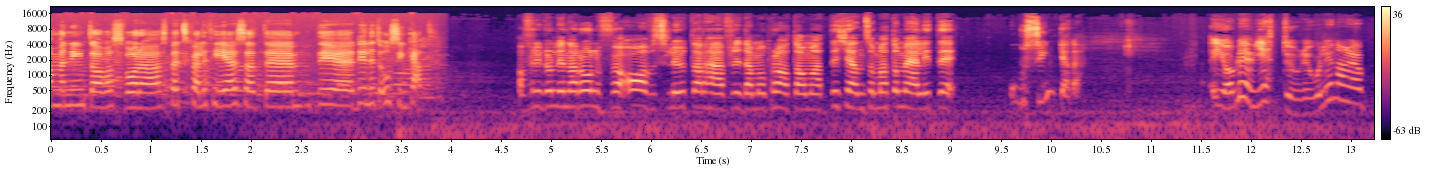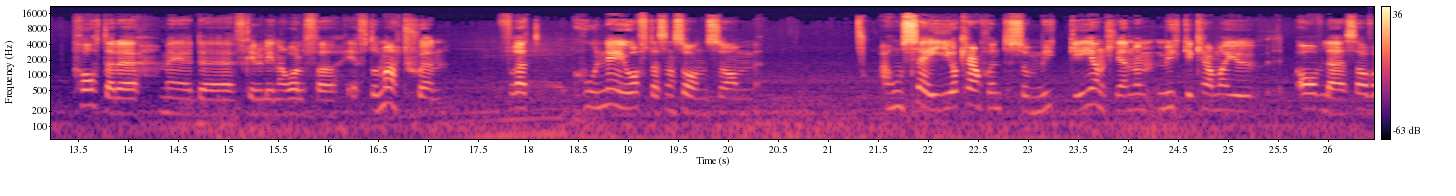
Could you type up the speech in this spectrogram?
använder inte av oss våra spetskvaliteter så att eh, det, det är lite osynkat. Ja, Fridolina Rolf avslutar här Frida med att prata om att det känns som att de är lite osynkade. Jag blev jätteorolig när jag pratade med eh, Fridolina Rolfö efter matchen. För att hon är ju oftast en sån som hon säger kanske inte så mycket egentligen, men mycket kan man ju avläsa av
